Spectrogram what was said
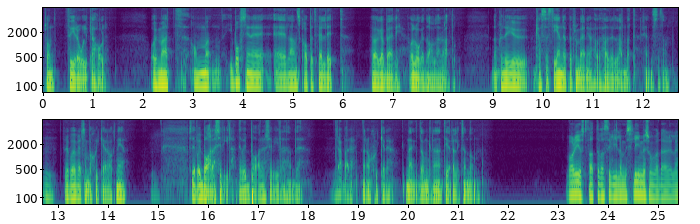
Från fyra olika håll. Och i och med att om man, i Bosnien är, landskapet väldigt höga berg och låga dalar och allt. De kunde ju kasta sten uppe från bergen för att hade landat, kändes det som. Mm. För det var ju verkligen bara skicka rakt ner. Så det var ju bara civila. Det var ju bara civila som det drabbade när de skickade, när de granaterade liksom dem. Var det just för att det var civila muslimer som var där, eller?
